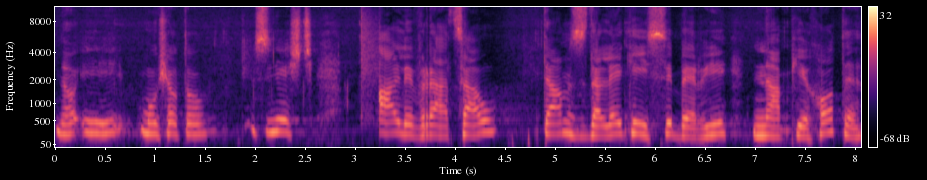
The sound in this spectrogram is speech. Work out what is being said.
no i musiał to znieść, ale wracał tam z dalekiej Syberii na piechotę.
